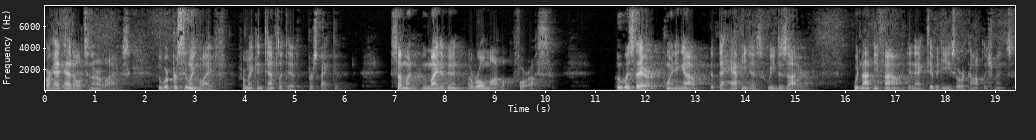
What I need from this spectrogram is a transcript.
or had adults in our lives who were pursuing life from a contemplative perspective, someone who might have been a role model for us. Who was there pointing out that the happiness we desired would not be found in activities or accomplishments,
